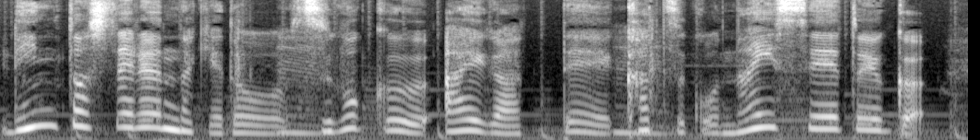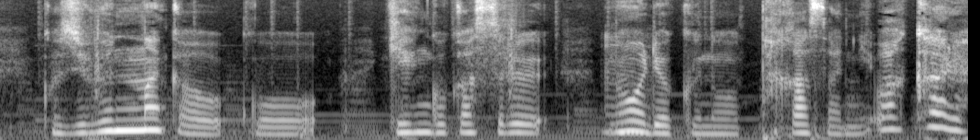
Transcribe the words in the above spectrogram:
凛としてるんだけど、うん。すごく愛があって、うん。かつこう内省というかこう自分の中をこう言語化する能力の高さに分かる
